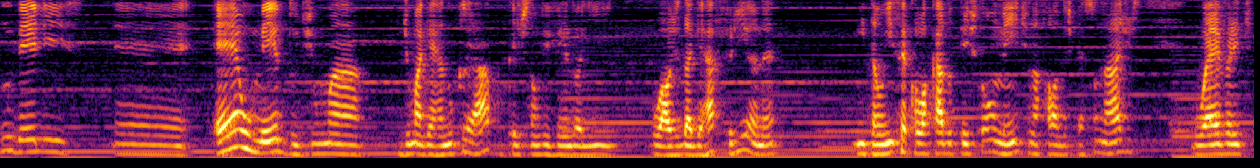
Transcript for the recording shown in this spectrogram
Um deles é, é o medo de uma de uma guerra nuclear, porque eles estão vivendo ali o auge da Guerra Fria, né? Então isso é colocado textualmente na fala dos personagens. O Everett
